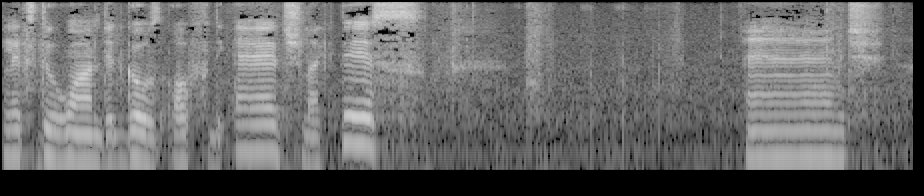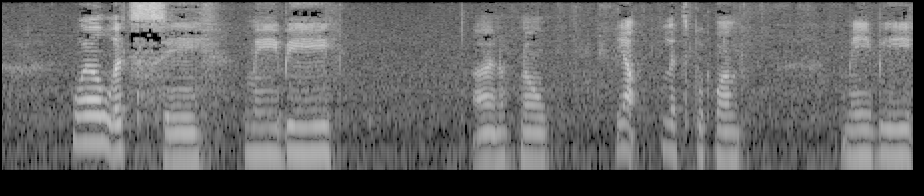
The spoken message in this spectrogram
let's do one that goes off the edge like this and well let's see. Maybe I don't know. Yeah let's put one. Maybe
